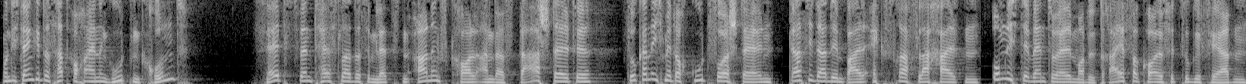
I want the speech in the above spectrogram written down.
Und ich denke, das hat auch einen guten Grund. Selbst wenn Tesla das im letzten Earnings Call anders darstellte, so kann ich mir doch gut vorstellen, dass sie da den Ball extra flach halten, um nicht eventuell Model 3 Verkäufe zu gefährden.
